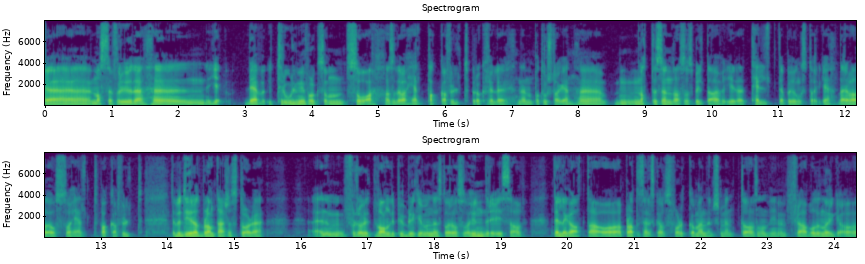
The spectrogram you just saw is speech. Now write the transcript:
eh, masse for henne, det. Eh, det er utrolig mye folk som så henne. Altså, det var helt pakka fullt på Rockefeller den på torsdagen. Natt til søndag så spilte hun i det teltet på Youngstorget. Der var det også helt pakka fullt. Det betyr at blant der så står det for så vidt vanlig publikum, men det står også hundrevis av delegater og plateselskapsfolk og management og sånn fra både Norge og,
